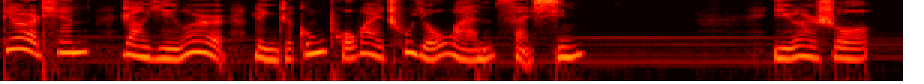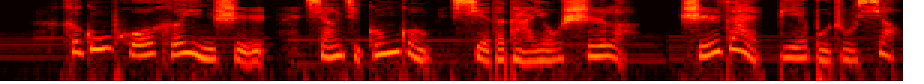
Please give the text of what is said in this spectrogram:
第二天让莹儿领着公婆外出游玩散心。莹儿说：“和公婆合影时，想起公公写的打油诗了，实在憋不住笑。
